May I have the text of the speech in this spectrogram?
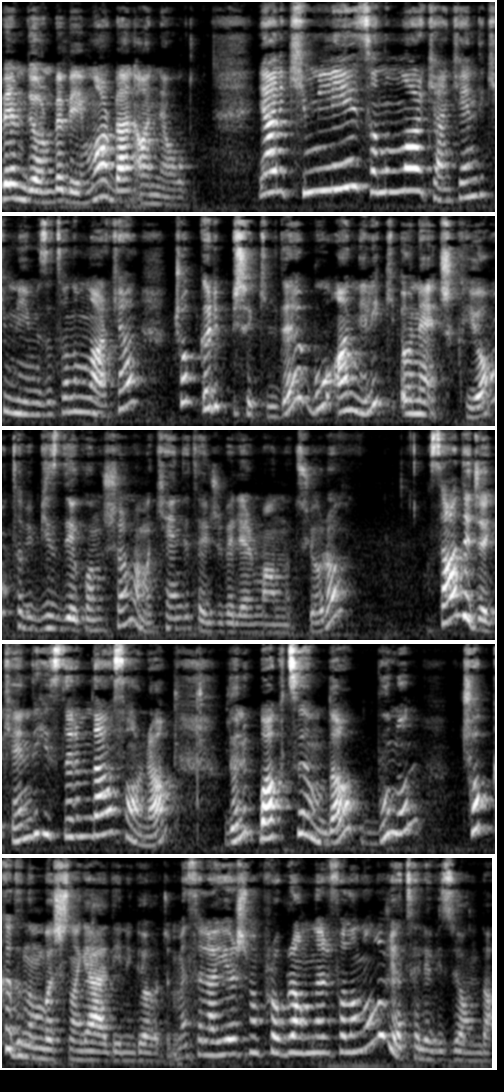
Benim diyorum bebeğim var ben anne oldum. Yani kimliği tanımlarken, kendi kimliğimizi tanımlarken çok garip bir şekilde bu annelik öne çıkıyor. Tabii biz diye konuşuyorum ama kendi tecrübelerimi anlatıyorum. Sadece kendi hislerimden sonra dönüp baktığımda bunun çok kadının başına geldiğini gördüm. Mesela yarışma programları falan olur ya televizyonda.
